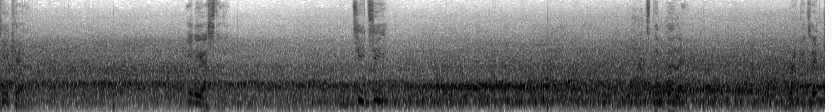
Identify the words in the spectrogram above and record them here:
Piqué. Iniesta. Titi. It's Dembele. Rakitic.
